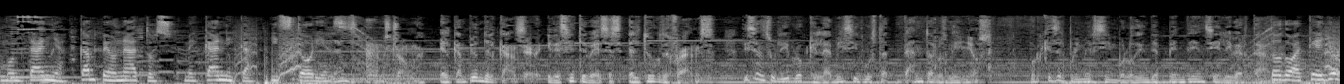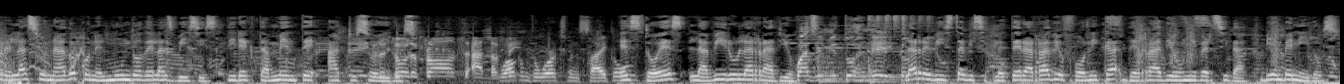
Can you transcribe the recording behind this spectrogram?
montaña, campeonatos, mecánica, historias. Lance Armstrong, el campeón del cáncer y de siete veces el Tour de France, dice en su libro que la bici gusta tanto a los niños porque es el primer símbolo de independencia y libertad. Todo aquello relacionado con el mundo de las bicis, directamente a tus oídos. Welcome to Worksman Cycle. Esto es La Vírula Radio, la revista bicicletera radiofónica de Radio Universidad. Bienvenidos.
